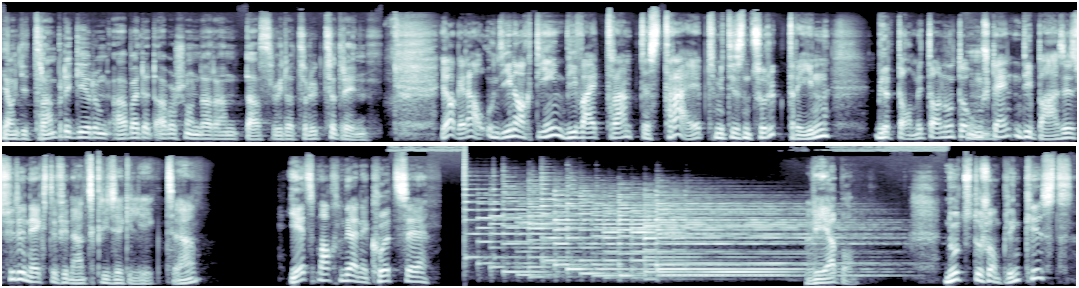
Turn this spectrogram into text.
Ja, und die Trump-Regierung arbeitet aber schon daran, das wieder zurückzudrehen. Ja, genau. Und je nachdem, wie weit Trump das treibt mit diesem Zurückdrehen, wird damit dann unter hm. Umständen die Basis für die nächste Finanzkrise gelegt. Ja. Jetzt machen wir eine kurze Werbung. Nutzt du schon Blinkist?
